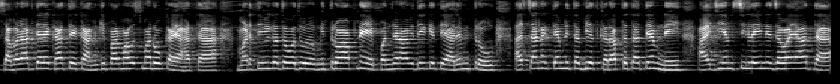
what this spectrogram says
સાબરકાંઠા ત્યારે ખાતે ખાનગી ફાર્મ હાઉસમાં રોકાયા હતા. મળતી વિગતો વધુ મિત્રો આપને એ પણ જણાવી દઈએ કે ત્યારે મિત્રો અચાનક તેમની તબિયત ખરાબ થતાં તેમને આઈજીએમસી લઈને જવાયા હતા.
